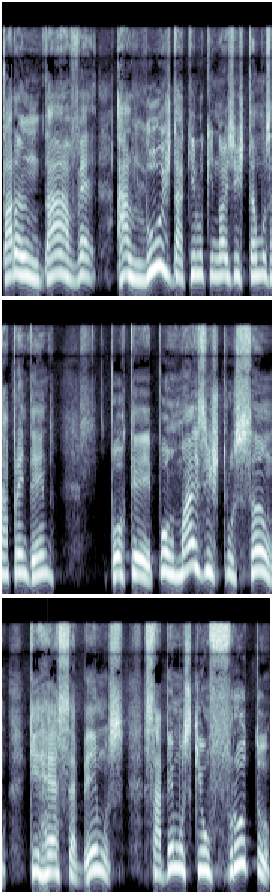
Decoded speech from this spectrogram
para andar à luz daquilo que nós estamos aprendendo. Porque, por mais instrução que recebemos, sabemos que o fruto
